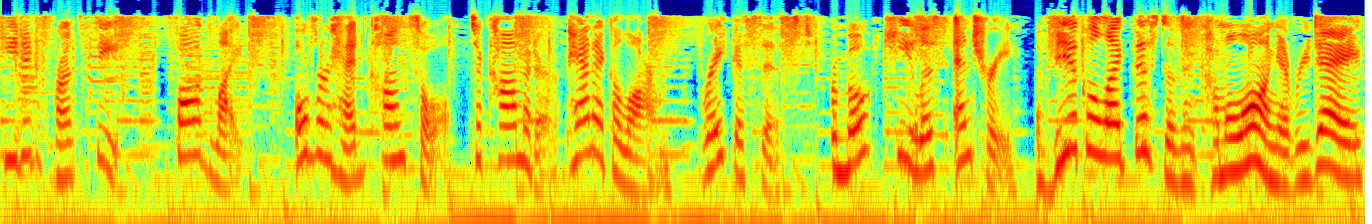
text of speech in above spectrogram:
heated front seats, fog lights, overhead console, tachometer, panic alarm, brake assist, remote keyless entry. A vehicle like this doesn't come along every day.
